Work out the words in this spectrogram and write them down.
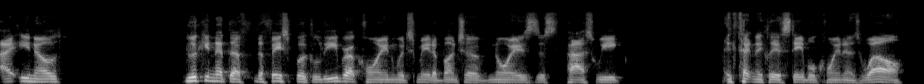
I, you know, looking at the the Facebook Libra coin, which made a bunch of noise this past week. It's technically a stable coin as well.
